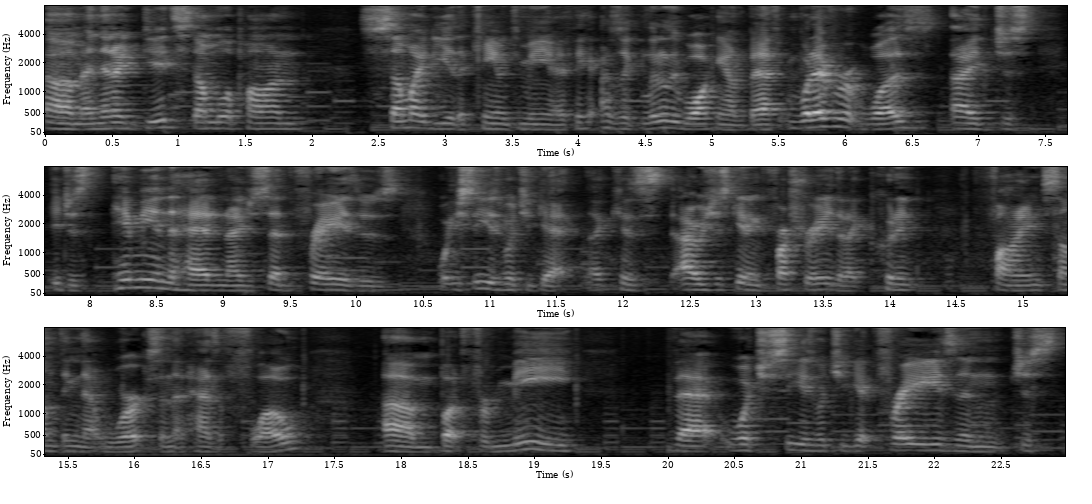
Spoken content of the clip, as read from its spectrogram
Um, and then I did stumble upon some idea that came to me. I think I was like literally walking out the bathroom, whatever it was. I just it just hit me in the head, and I just said the phrase is "What you see is what you get." Like, because I was just getting frustrated that I couldn't find something that works and that has a flow. Um, but for me, that what you see is what you get phrase, and just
